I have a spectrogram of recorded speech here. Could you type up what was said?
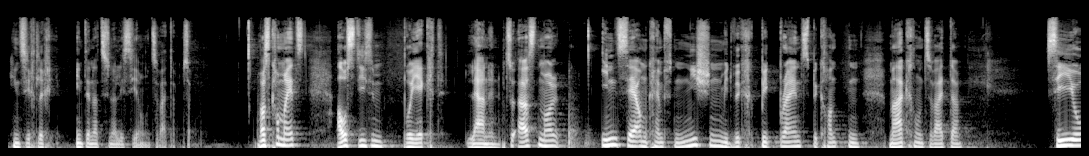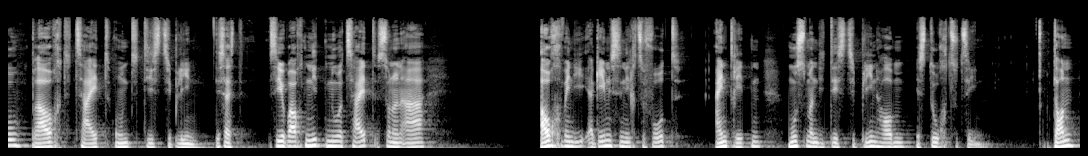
hinsichtlich Internationalisierung und so weiter. So. Was kann man jetzt aus diesem Projekt lernen? Zuerst mal in sehr umkämpften Nischen mit wirklich Big Brands, bekannten Marken und so weiter. SEO braucht Zeit und Disziplin. Das heißt, SEO braucht nicht nur Zeit, sondern auch, auch wenn die Ergebnisse nicht sofort eintreten, muss man die Disziplin haben, es durchzuziehen. Dann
